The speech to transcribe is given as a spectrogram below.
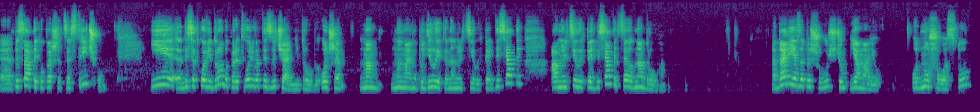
е, писати, по-перше, це в стрічку, і десяткові дроби перетворювати звичайні дроби. Отже, ми маємо поділити на 0,5, а 0,5 це 1 друга. А далі я запишу, що я маю 1 шосту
